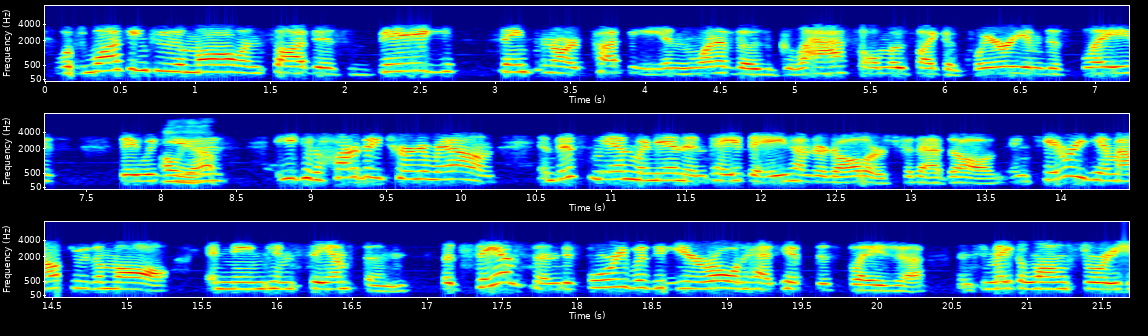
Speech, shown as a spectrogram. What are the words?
was walking through the mall and saw this big St. Bernard puppy in one of those glass, almost like aquarium displays they would Oh, use. yeah. He could hardly turn around. And this man went in and paid the $800 for that dog and carried him out through the mall and named him Samson. But Samson, before he was a year old, had hip dysplasia. And to make a long story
